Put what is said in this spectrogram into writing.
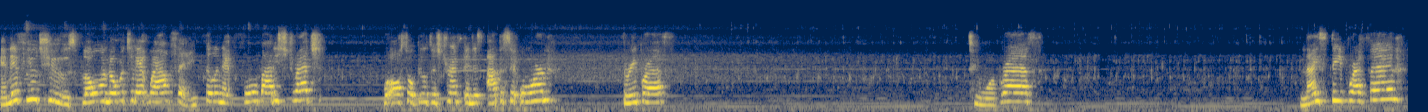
And if you choose, flow on over to that wild thing, feeling that full body stretch. We're also building strength in this opposite arm. Three breaths. Two more breaths. Nice deep breath in.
